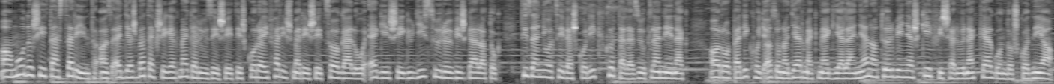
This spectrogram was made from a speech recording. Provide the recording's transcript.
A módosítás szerint az egyes betegségek megelőzését és korai felismerését szolgáló egészségügyi szűrővizsgálatok 18 éves korig kötelezők lennének, arról pedig, hogy azon a gyermek megjelenjen, a törvényes képviselőnek kell gondoskodnia.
